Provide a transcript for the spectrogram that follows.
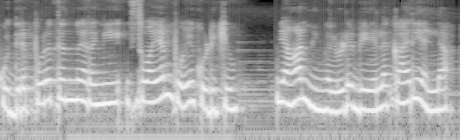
കുതിരപ്പുറത്തുനിന്ന് ഇറങ്ങി സ്വയം പോയി കുടിക്കൂ. ഞാൻ നിങ്ങളുടെ വേലക്കാരിയല്ല.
